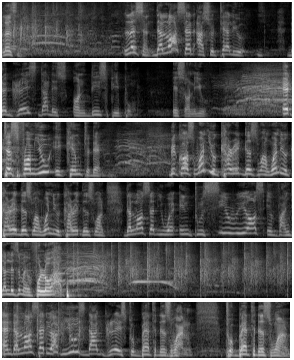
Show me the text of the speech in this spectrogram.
Listen. Listen, the Lord said, I should tell you the grace that is on these people is on you. It is from you, it came to them. Because when you carried this one, when you carried this one, when you carried this one, the Lord said you were into serious evangelism and follow up. And the Lord said, You have used that grace to birth this one, to birth this one,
